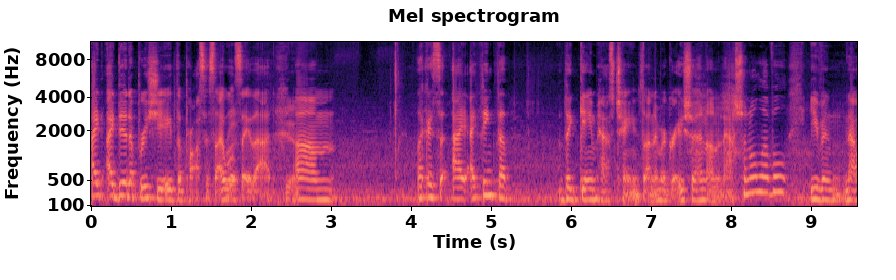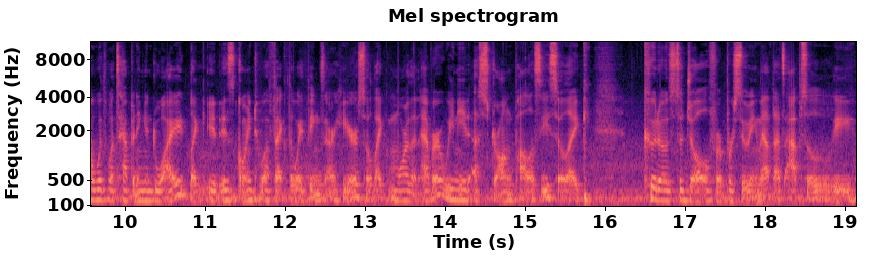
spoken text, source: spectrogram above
I, I did appreciate the process. I will Right. say that. Yeah. Like I said, I, I think that the game has changed on immigration on a national level. Even now with what's happening in Dwight, like it is going to affect the way things are here. So like more than ever, we need a strong policy. So like. Kudos to Joel for pursuing that. That's absolutely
